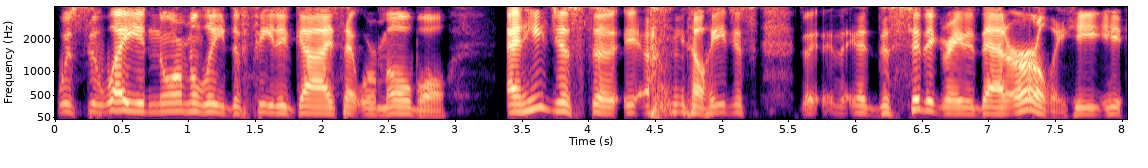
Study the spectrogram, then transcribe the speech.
was the way you normally defeated guys that were mobile. And he just, uh, you know, he just uh, disintegrated that early. He he,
